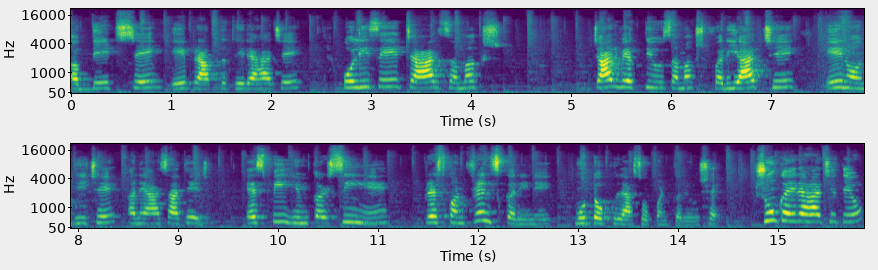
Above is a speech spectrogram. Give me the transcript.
અપડેટ્સ છે એ પ્રાપ્ત થઈ રહ્યા છે. પોલીસે ચાર સમક્ષ, ચાર વ્યક્તિઓ સમક્ષ ફરિયાદ છે એ નોંધી છે અને આ સાથે જ એસપી હિમકર સિંહે પ્રેસ કોન્ફરન્સ કરીને મોટો ખુલાસો પણ કર્યો છે. શું કહી રહ્યા છે તેઓ?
